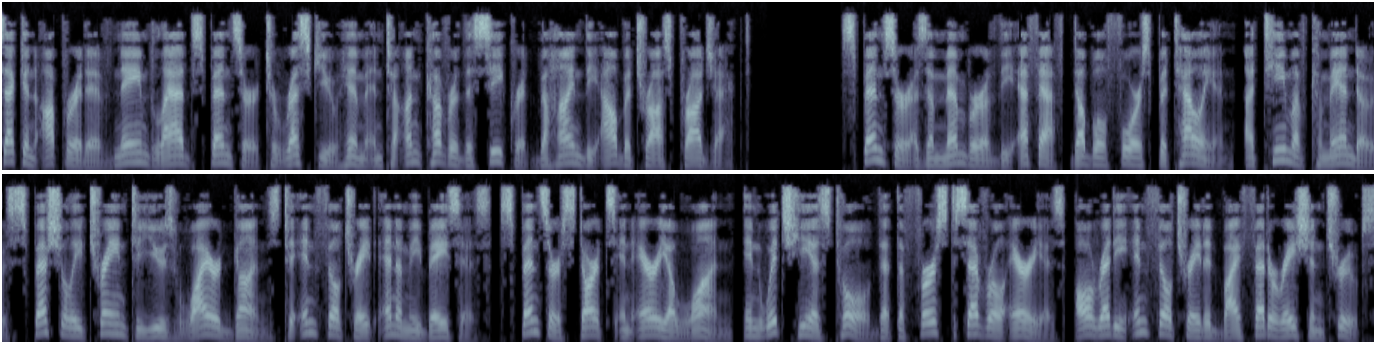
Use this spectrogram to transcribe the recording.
second operative named Ladd Spencer to rescue him and to uncover the secret behind the Albatross project. Spencer is a member of the FF Double Force Battalion, a team of commandos specially trained to use wired guns to infiltrate enemy bases. Spencer starts in Area 1, in which he is told that the first several areas, already infiltrated by Federation troops,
